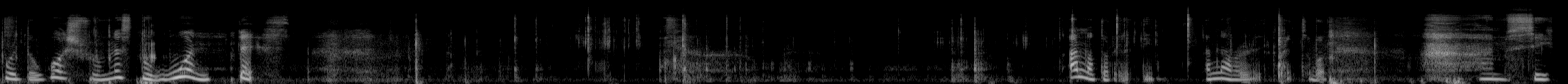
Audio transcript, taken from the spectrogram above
for the washroom. Let's do one test. I'm not really, I'm not really principal. I'm sick.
